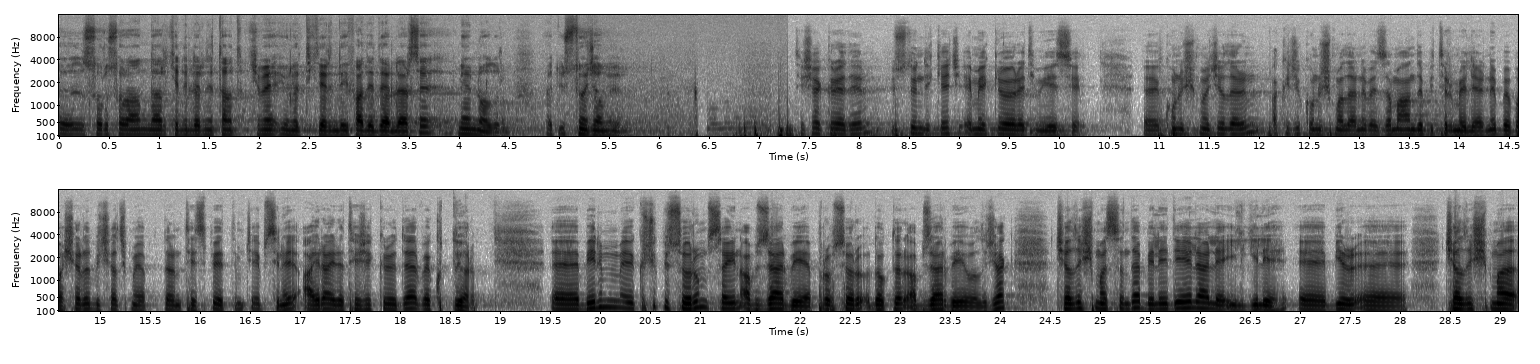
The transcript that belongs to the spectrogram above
E, soru soranlar kendilerini tanıtıp kime yönelttiklerini de ifade ederlerse memnun olurum. Evet Üstün Hocam buyurun. Teşekkür ederim. Üstün Dikeç, emekli öğretim üyesi. Ee, konuşmacıların akıcı konuşmalarını ve zamanında bitirmelerini ve başarılı bir çalışma yaptıklarını tespit ettim. Hepsine ayrı ayrı teşekkür eder ve kutluyorum. Ee, benim e, küçük bir sorum Sayın Abuzer Bey'e, Profesör Doktor Abuzer Bey'e olacak. Çalışmasında belediyelerle ilgili e, bir e, çalışma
